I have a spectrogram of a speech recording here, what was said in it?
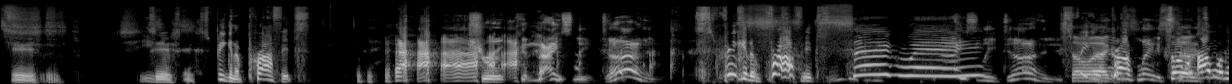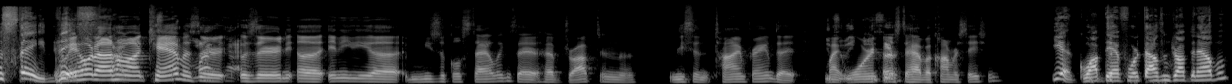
Seriously. Jesus. Seriously. Speaking of prophets, True. Nicely done. speaking of prophets, Segue. Nicely done. So, uh, of prophets, so. I want to say this. Wait, hold on, hold on. Cam, is my there was there any uh, any uh, musical stylings that have dropped in the recent time frame that might there- warrant is us to have a conversation? Yeah, Guapdad 4000 dropped an album.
